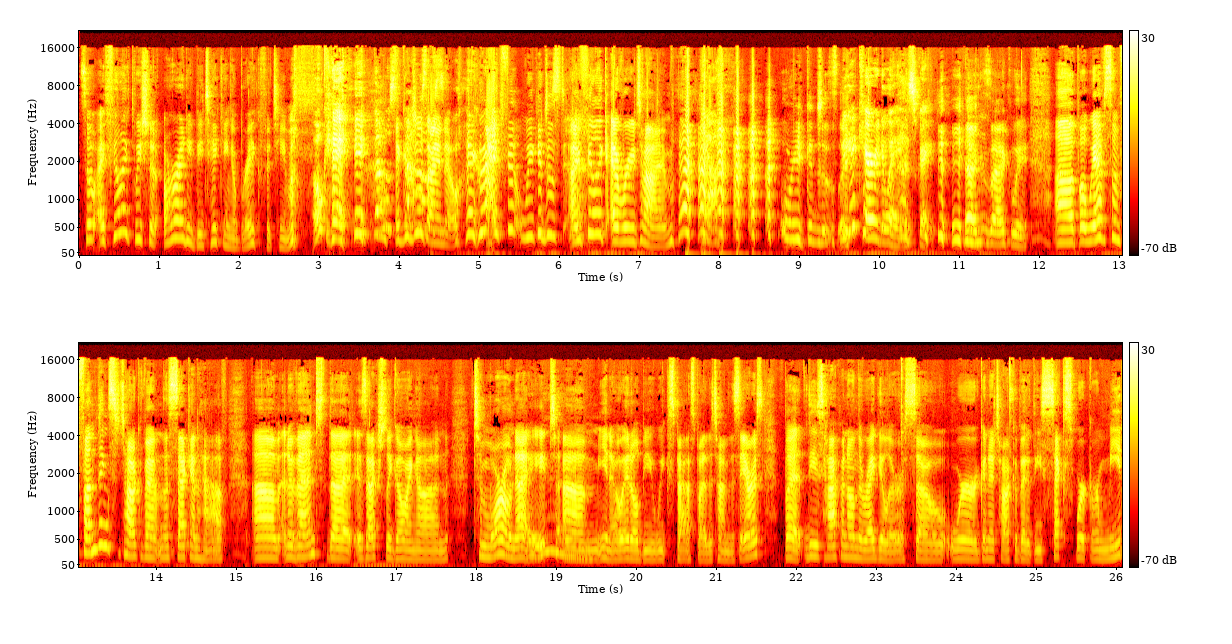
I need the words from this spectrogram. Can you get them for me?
So I feel like we should already be taking a break, Fatima. Okay, I could just, I know. I feel we could just. I feel like every time yeah. we can just We get carried away. It's great. yeah, exactly. Uh, but we have some fun things to talk about in the second half. Um, an event that is actually going on tomorrow night. Um, you know, it'll be weeks past by the time this airs, but these happen on the regular. So we're going to talk about the sex worker meetup.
